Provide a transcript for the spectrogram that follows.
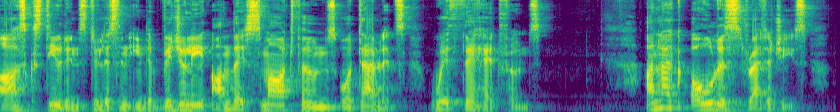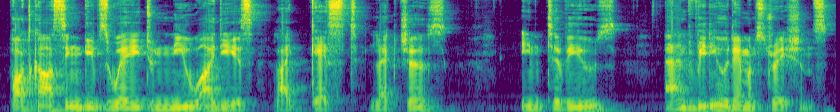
ask students to listen individually on their smartphones or tablets with their headphones. Unlike older strategies, podcasting gives way to new ideas like guest lectures, interviews, and video demonstrations.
